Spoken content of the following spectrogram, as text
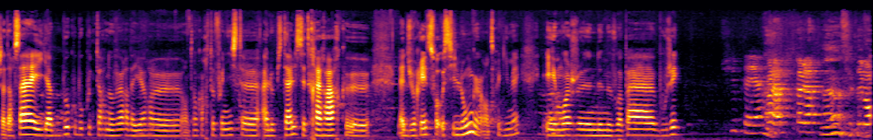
J'adore ça et il y a beaucoup beaucoup de turnover d'ailleurs euh, en tant qu'orthophoniste euh, à l'hôpital. C'est très rare que la durée soit aussi longue entre guillemets et moi je ne me vois pas bouger. Super, voilà, très bien. Ah, c'est bon,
